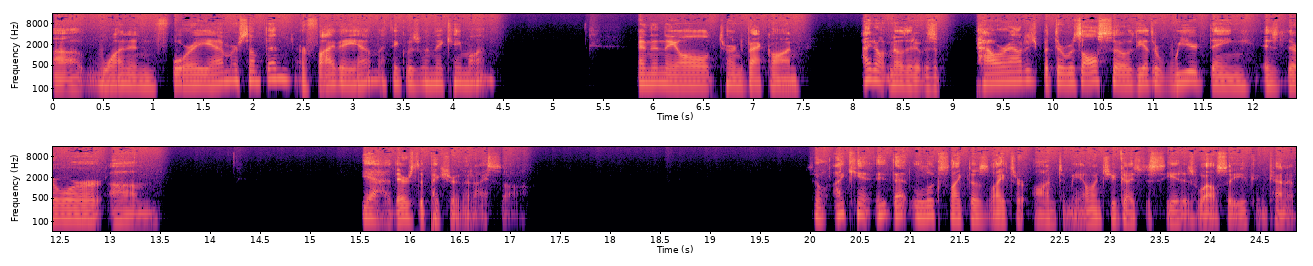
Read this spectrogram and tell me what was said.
uh, 1 and 4 a.m. or something, or 5 a.m., I think was when they came on. And then they all turned back on. I don't know that it was a power outage, but there was also the other weird thing is there were um, yeah, there's the picture that I saw. So I can't, it, that looks like those lights are on to me. I want you guys to see it as well so you can kind of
